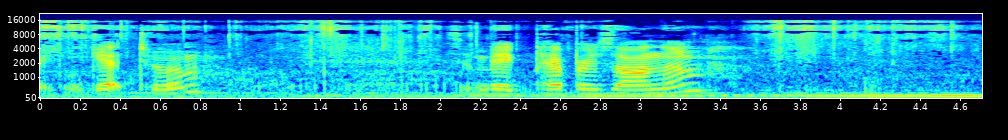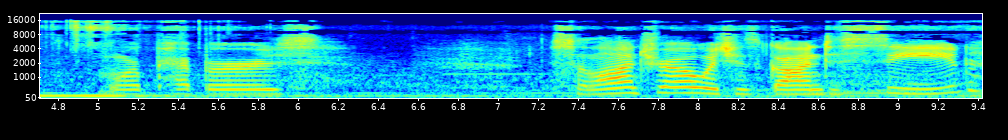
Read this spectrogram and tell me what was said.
I can get to them, big peppers on them. More peppers. Cilantro, which has gone to seed.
